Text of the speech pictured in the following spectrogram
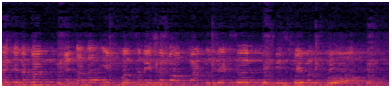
and gentlemen. Another impersonation of Michael Jackson. It is famous for.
